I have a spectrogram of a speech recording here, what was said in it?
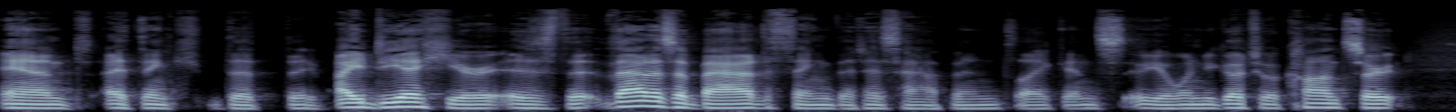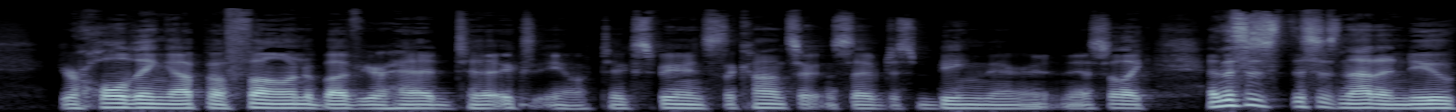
And I think that the idea here is that that is a bad thing that has happened. Like, and you know, when you go to a concert, you're holding up a phone above your head to you know to experience the concert instead of just being there. So like, and this is this is not a new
